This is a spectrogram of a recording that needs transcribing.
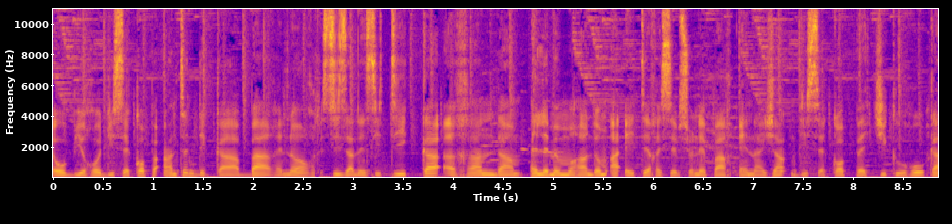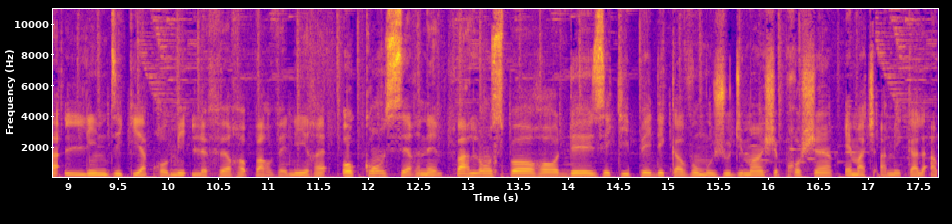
au bureau du SECOP antenne de Kabar Nord, 6 à l'Institut Karanda. Le mémorandum a été réceptionné par un agent du SECOP, Chikuru Kalindi, qui a promis le faire parvenir aux concernés. Parlons sport des équipes de Kavumu jouent dimanche prochain un match amical à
